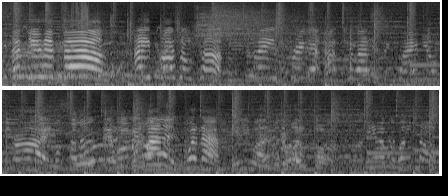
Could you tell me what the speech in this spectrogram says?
If you have found a bottle top, please bring it up to us to claim your prize. There will be one winner. Anyone with a bottle top. Anyone with a bottle top.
